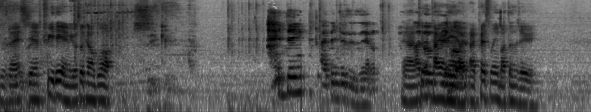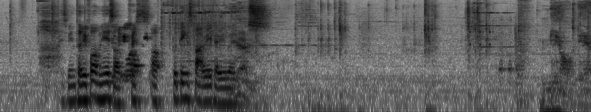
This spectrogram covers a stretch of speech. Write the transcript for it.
It's like they have three day and we also cannot go out. I think I think this is it. Yeah, I'm I feeling don't tired already. I, I pressed so many buttons already. It's been 34 minutes of press of putting spark wave everywhere. Yes. Mjolnir.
